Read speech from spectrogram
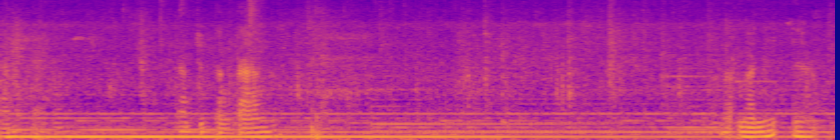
ล้างแผลตามจุดต่างๆประมาณนี้นะครับ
